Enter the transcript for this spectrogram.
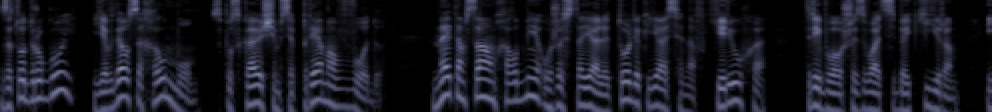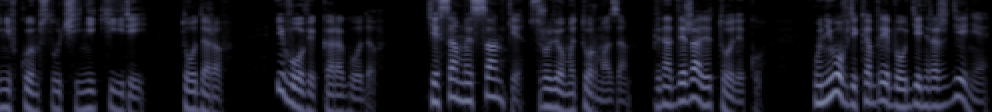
Зато другой являлся холмом, спускающимся прямо в воду. На этом самом холме уже стояли Толик Ясинов, Кирюха, требовавший звать себя Киром и ни в коем случае не Кирей, Тодоров и Вовик Карагодов. Те самые санки с рулем и тормозом принадлежали Толику. У него в декабре был день рождения,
